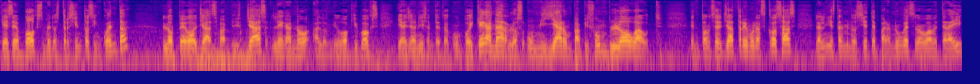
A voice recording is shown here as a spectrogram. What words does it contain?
que ese box menos 350 lo pegó Jazz, papi. Jazz le ganó a los Milwaukee Bucks y a Giannis Antetokounmpo. ¿Y qué ganar? Los humillaron, papi. Fue un blowout. Entonces ya trae buenas cosas. La línea está en menos 7 para Nuggets. No me voy a meter ahí.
